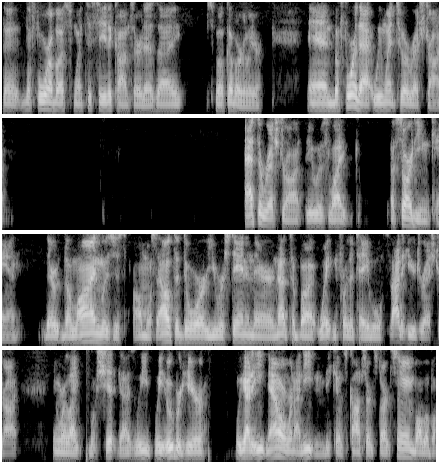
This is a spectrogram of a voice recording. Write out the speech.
the the four of us went to see the concert as I spoke of earlier. And before that, we went to a restaurant. At the restaurant, it was like a sardine can. There the line was just almost out the door. You were standing there nut to butt waiting for the table. It's not a huge restaurant. And we're like, well shit, guys, we we Ubered here. We got to eat now or we're not eating because concert starts soon, blah blah blah.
